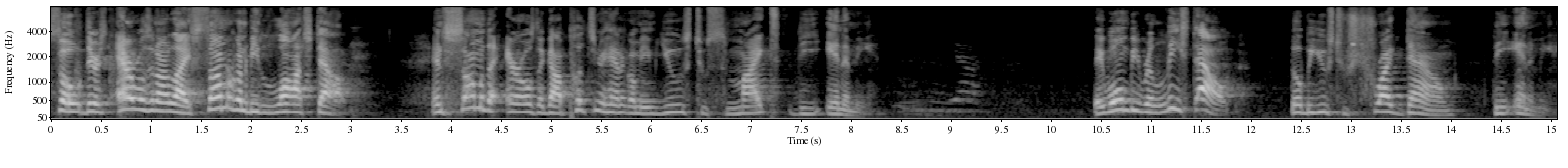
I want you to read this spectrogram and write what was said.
So there's arrows in our life. Some are going to be launched out. And some of the arrows that God puts in your hand are going to be used to smite the enemy. They won't be released out, they'll be used to strike down the enemy.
